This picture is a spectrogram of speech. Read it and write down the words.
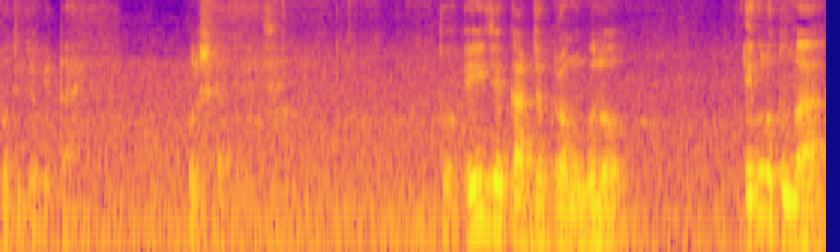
প্রতিযোগিতায় পুরস্কার পেয়েছে। তো এই যে কার্যক্রমগুলো, এগুলো তোমরা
